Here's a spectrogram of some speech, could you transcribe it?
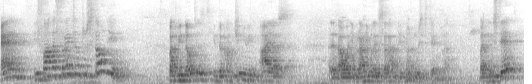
And his father threatened to stone him. But we noticed in the continuing ayahs that our Ibrahim salam did not lose his temper, but instead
